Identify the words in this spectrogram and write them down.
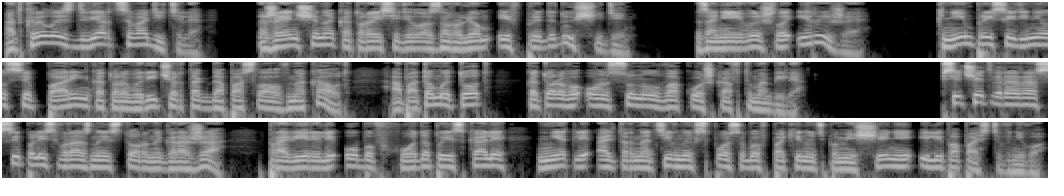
Открылась дверца водителя. Женщина, которая сидела за рулем и в предыдущий день. За ней вышла и рыжая. К ним присоединился парень, которого Ричард тогда послал в нокаут, а потом и тот, которого он сунул в окошко автомобиля. Все четверо рассыпались в разные стороны гаража, проверили оба входа, поискали, нет ли альтернативных способов покинуть помещение или попасть в него.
